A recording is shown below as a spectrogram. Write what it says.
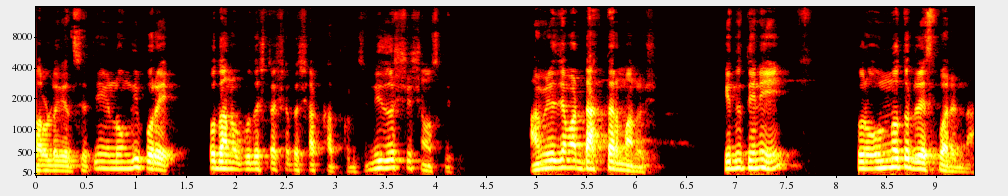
ভালো লেগেছে। তিনি লুঙ্গি পরে প্রধান উপদেষ্টার সাথে সাক্ষাৎ করেছেন। নিজস্ব সংস্কৃতি। আমি যে আমার ডাক্তার মানুষ, কিন্তু তিনি কোনো উন্নত ড্রেস পরেন না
